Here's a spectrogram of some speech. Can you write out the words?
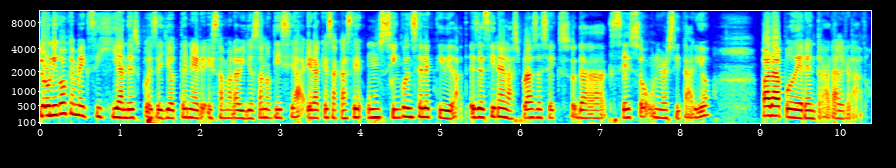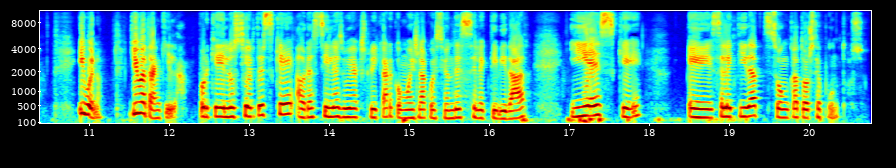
Lo único que me exigían después de yo tener esa maravillosa noticia era que sacase un 5 en selectividad, es decir, en las pruebas de, acceso universitario para poder entrar al grado. Y bueno, yo iba tranquila, porque lo cierto es que ahora sí les voy a explicar cómo es la cuestión de selectividad y es que eh, selectividad son 14 puntos.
